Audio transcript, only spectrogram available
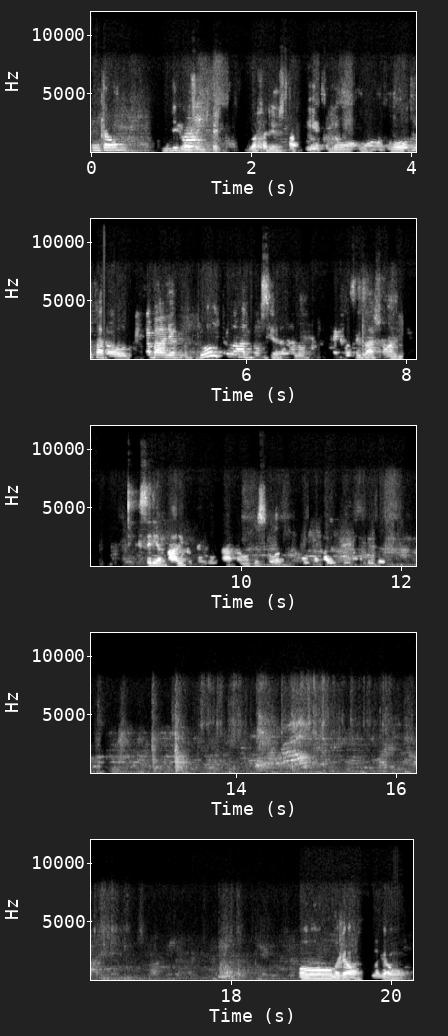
Então, digam, gente, gostariam de saber sobre um, um, um, outro tarólogo que trabalha do outro lado do oceano. O que, é que vocês acham ali? Que seria válido perguntar para uma pessoa que trabalha com Oh, legal, legal.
